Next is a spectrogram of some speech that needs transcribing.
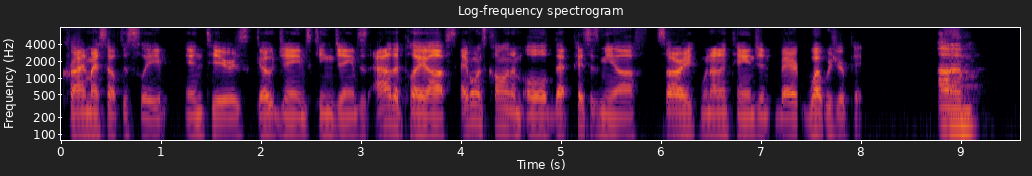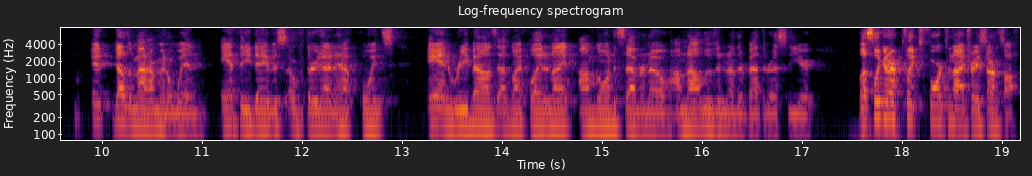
crying myself to sleep in tears. Goat James, King James is out of the playoffs. Everyone's calling him old. That pisses me off. Sorry, went on a tangent. Bear, what was your pick? Um, it doesn't matter. I'm going to win. Anthony Davis over 39 and a half points and rebounds as my play tonight. I'm going to 7 0. I'm not losing another bet the rest of the year. Let's look at our picks for tonight. Trey, start us off.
